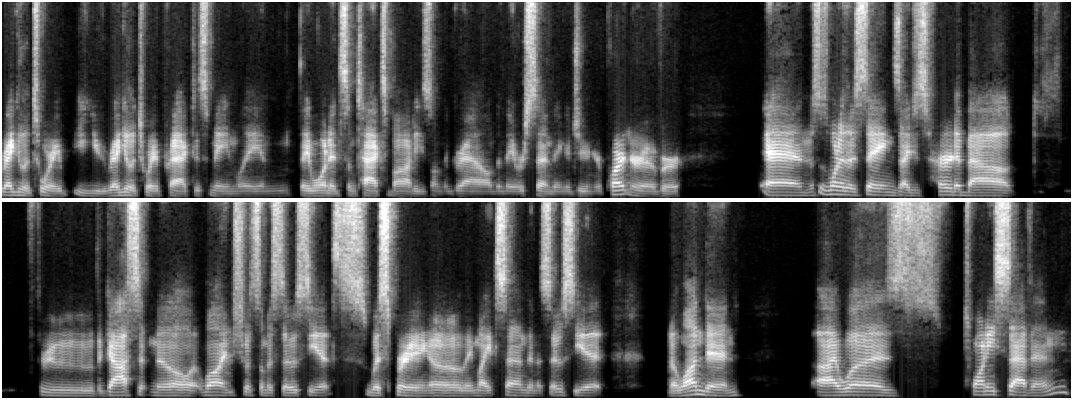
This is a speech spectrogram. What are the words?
regulatory EU regulatory practice mainly, and they wanted some tax bodies on the ground, and they were sending a junior partner over. And this is one of those things I just heard about through the gossip mill at lunch with some associates, whispering, oh, they might send an associate to London. I was 27.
